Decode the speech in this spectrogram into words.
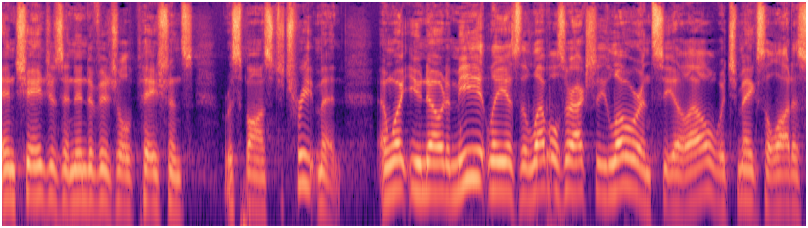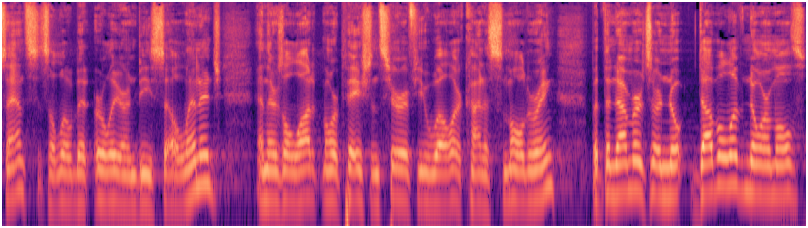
and changes in individual patients' response to treatment. And what you note immediately is the levels are actually lower in CLL, which makes a lot of sense. It's a little bit earlier in B cell lineage, and there's a lot more patients here, if you will, are kind of smoldering. But the numbers are no, double of normals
